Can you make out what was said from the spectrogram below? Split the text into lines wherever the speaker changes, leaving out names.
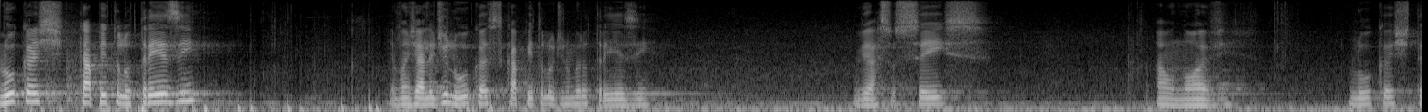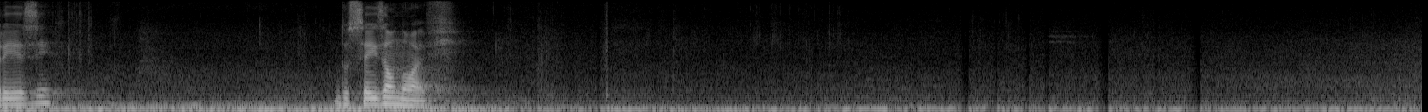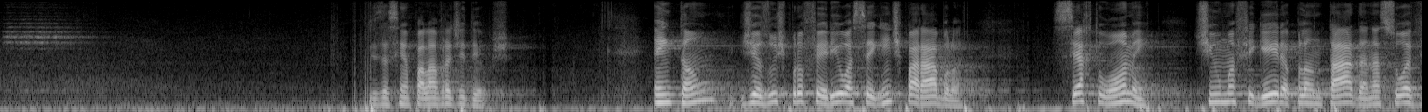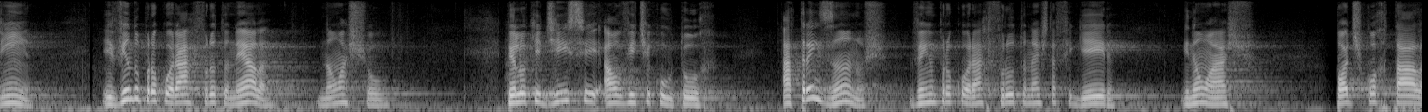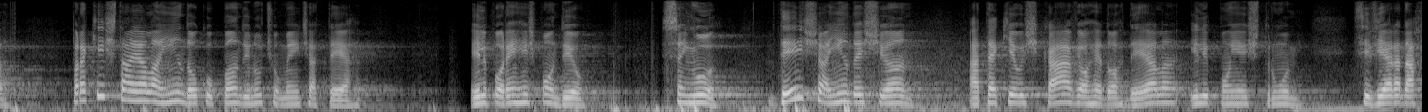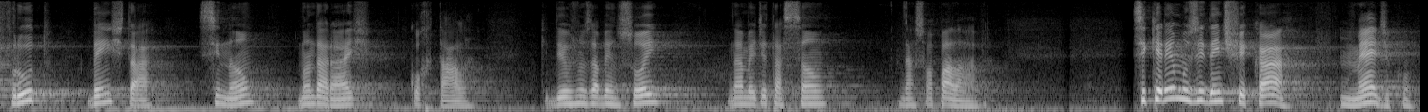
Lucas capítulo 13, Evangelho de Lucas, capítulo de número 13, verso 6 ao 9. Lucas 13, do 6 ao 9. Diz assim a palavra de Deus. Então Jesus proferiu a seguinte parábola: Certo homem tinha uma figueira plantada na sua vinha e, vindo procurar fruto nela, não achou. Pelo que disse ao viticultor: Há três anos venho procurar fruto nesta figueira e não acho. Podes cortá-la. Para que está ela ainda ocupando inutilmente a terra? Ele, porém, respondeu: Senhor, deixa ainda este ano, até que eu escave ao redor dela e lhe ponha estrume. Se vier a dar fruto, bem está, se não, mandarás cortá-la. Que Deus nos abençoe na meditação da Sua palavra. Se queremos identificar um médico,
